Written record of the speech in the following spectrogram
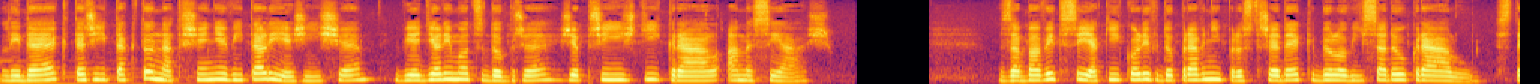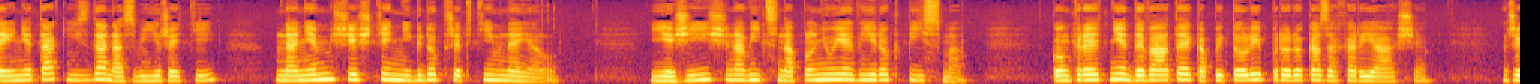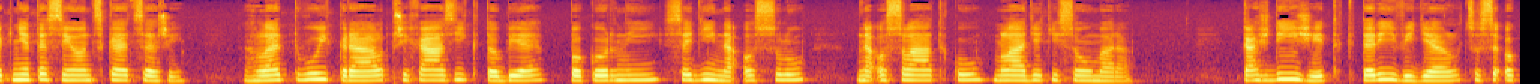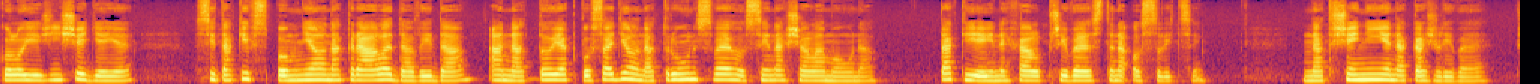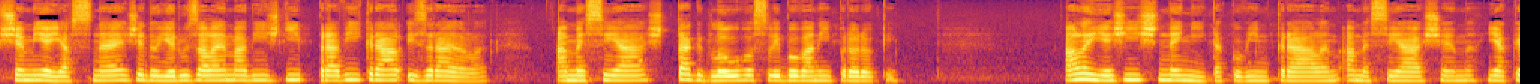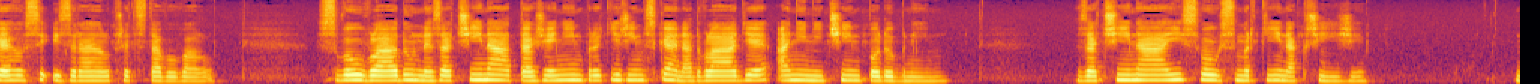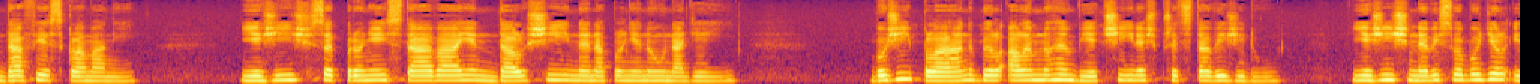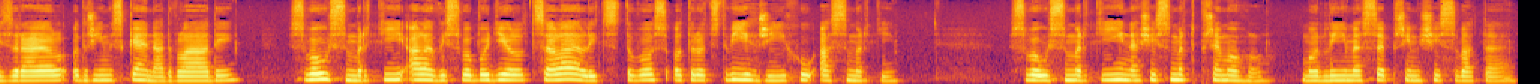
Lidé, kteří takto nadšeně vítali Ježíše, věděli moc dobře, že přijíždí král a mesiáš. Zabavit si jakýkoliv dopravní prostředek bylo výsadou králů, stejně tak jízda na zvířeti, na němž ještě nikdo předtím nejel. Ježíš navíc naplňuje výrok písma, konkrétně deváté kapitoly proroka Zachariáše. Řekněte sionské dceři, hle tvůj král přichází k tobě, pokorný, sedí na oslu, na oslátku mláděti soumara. Každý žid, který viděl, co se okolo Ježíše děje, si taky vzpomněl na krále Davida a na to, jak posadil na trůn svého syna Šalamouna. Tak jej nechal přivést na oslici. Nadšení je nakažlivé. Všem je jasné, že do Jeruzaléma výjíždí pravý král Izraele a Mesiáš tak dlouho slibovaný proroky. Ale Ježíš není takovým králem a mesiášem, jakého si Izrael představoval. Svou vládu nezačíná tažením proti římské nadvládě ani ničím podobným. Začíná ji svou smrtí na kříži. Dav je zklamaný. Ježíš se pro něj stává jen další nenaplněnou nadějí. Boží plán byl ale mnohem větší než představy židů. Ježíš nevysvobodil Izrael od římské nadvlády, svou smrtí ale vysvobodil celé lidstvo z otroctví hříchu a smrti. Svou smrtí naši smrt přemohl. Modlíme se při mši svaté.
